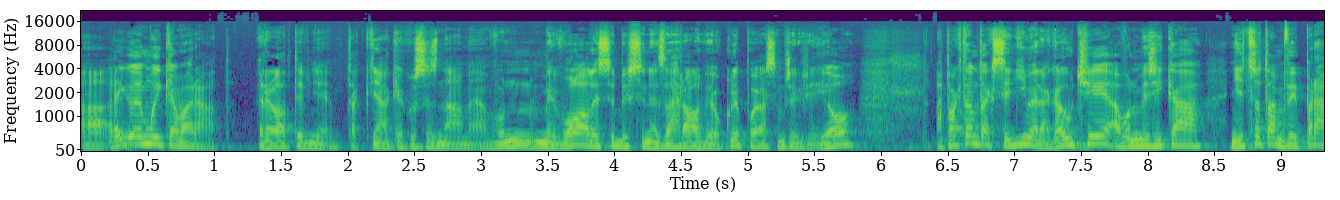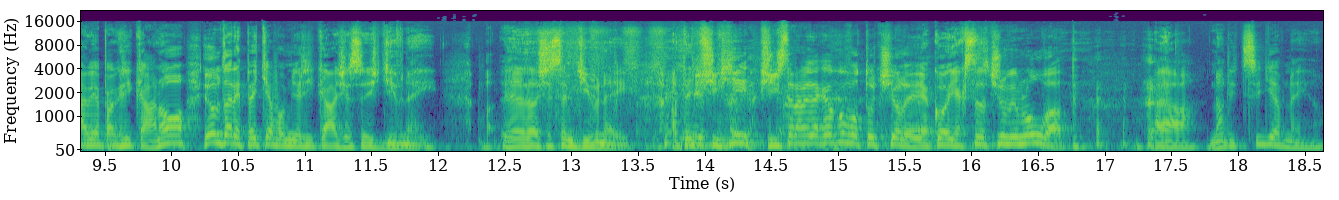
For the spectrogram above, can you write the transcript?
A Rego je můj kamarád, relativně, tak nějak jako se známe. A on mi volal, jestli bych si nezahrál v jeho klipu, já jsem řekl, že jo. A pak tam tak sedíme na gauči a on mi říká, něco tam vypráví a pak říká, no, jo, tady Peťa, on mě říká, že jsi divnej. A, že jsem divnej. A teď všichni, všichni se na mě tak jako otočili, jako jak se začnu vymlouvat. A já, no, teď jsi divnej, no,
